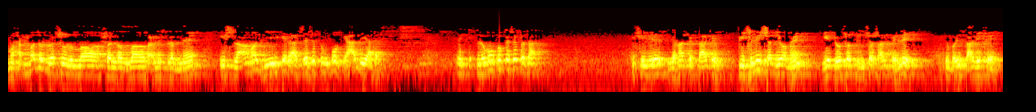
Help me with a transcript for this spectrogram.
محمد الرسول اللہ صلی اللہ علیہ وسلم نے اسلام اور دین کے راستے سے تم کو کیا دیا ہے؟ لوگوں کو کیسے پتا؟ اسی لیے یہاں تک تھا کہ پچھلی صدیوں میں یہ دو سو تین سو سال پہلے جو بڑی تاریخ ہے،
